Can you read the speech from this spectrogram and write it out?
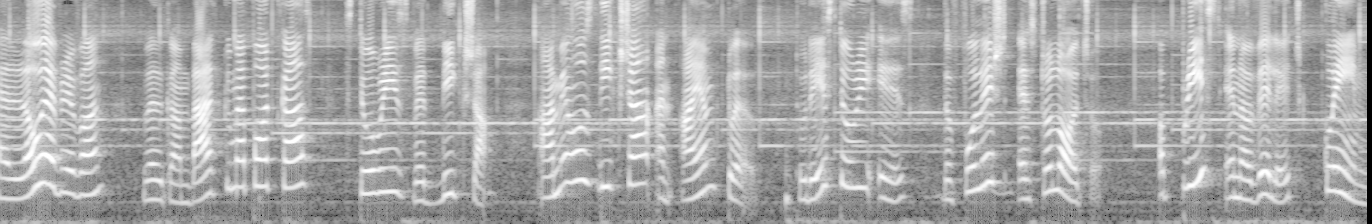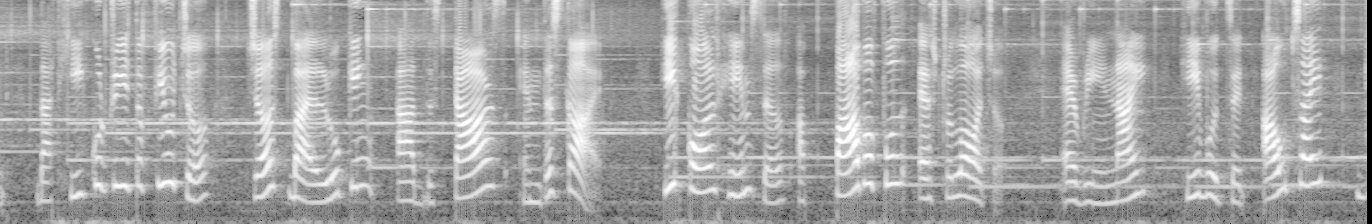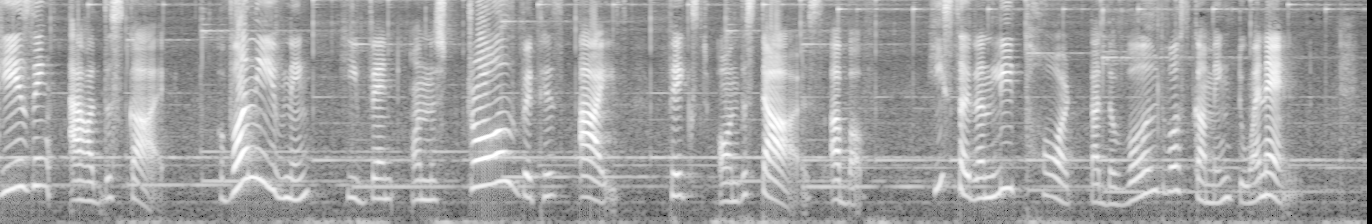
Hello everyone, welcome back to my podcast Stories with Diksha. I'm your host Diksha and I am 12. Today's story is The Foolish Astrologer. A priest in a village claimed that he could read the future just by looking at the stars in the sky. He called himself a powerful astrologer. Every night he would sit outside gazing at the sky. One evening he went on a stroll with his eyes fixed on the stars above. He suddenly thought that the world was coming to an end.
